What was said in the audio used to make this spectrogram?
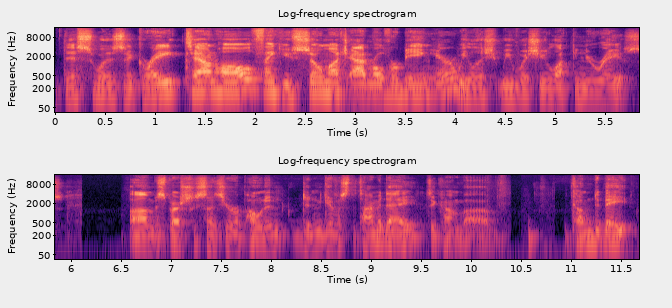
this was a great town hall. Thank you so much, Admiral, for being here. We wish we wish you luck in your race, um, especially since your opponent didn't give us the time of day to come uh, come debate.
